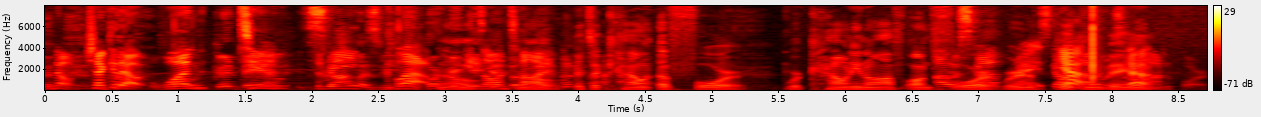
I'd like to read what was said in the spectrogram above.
No, check it out. One, good two, band. three, Scott was clap. before No, It's on time. No, it's a count of four. We're counting off on Oh, four. Scott- We're in hey, a Scott fucking was band. on for.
